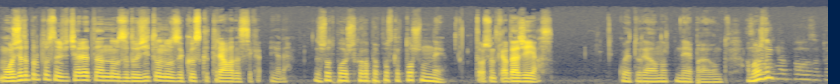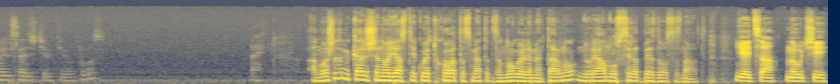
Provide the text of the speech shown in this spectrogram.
Може да пропуснеш вечерята, но задължително закуска трябва да се яде. Защото повечето хора пропускат точно не, Точно така, даже и аз. което реално не е правилното. А може да, а можеш ли да ми кажеш едно ястие, което хората смятат за много елементарно, но реално усират без да осъзнават? Яйца, научи.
